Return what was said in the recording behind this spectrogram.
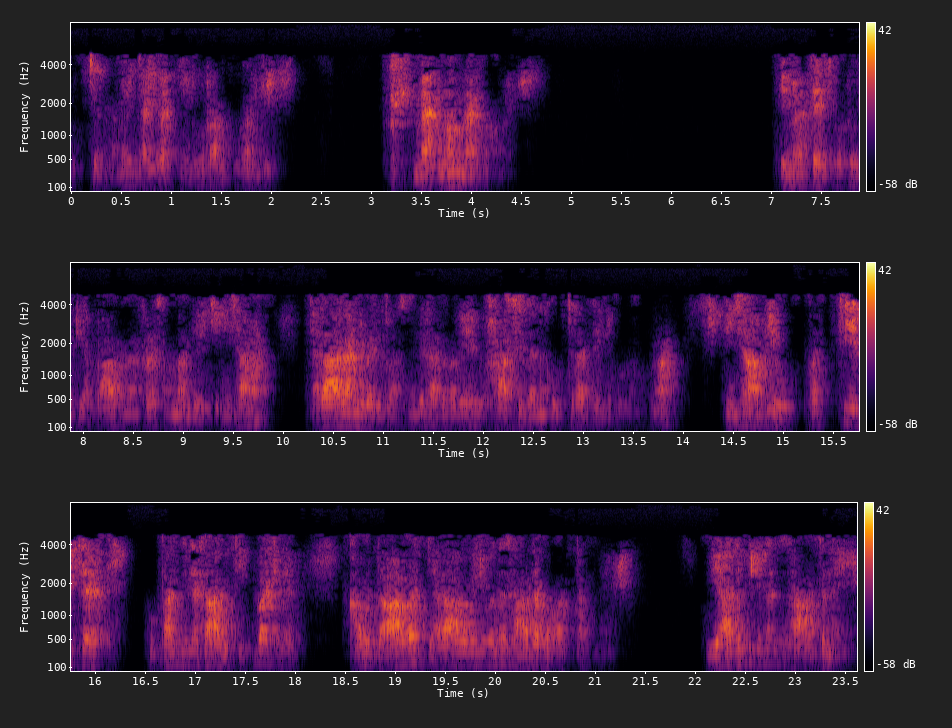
උච්චරණයි දෛවඥයෝ රාමුගන් කි. මරණ මරණ. ඒ මාත්‍ය ඒකට උටිය භාවනා කරලා සම්බන්ධ වෙච්ච නිසා තරහා ගන්න බැරි ප්‍රශ්නකට අර වගේ හාස්‍ය දැනක උත්තර දෙන්න පුළුවන් වුණා. නිසා අපි උපත්තියට උපන්දින සාධු තිබ්බට කවදාවත් ජරාව පිළිබඳ සාධකවක් නැහැ. ව්‍යාධ පිළිබඳ සාධක නැහැ.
